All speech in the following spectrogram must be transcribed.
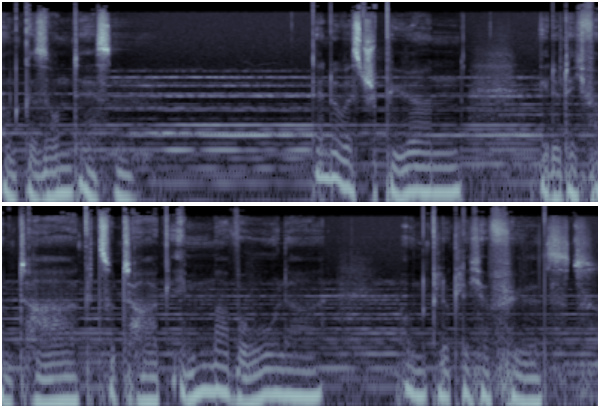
und gesund essen. Denn du wirst spüren, wie du dich von Tag zu Tag immer wohler und glücklicher fühlst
